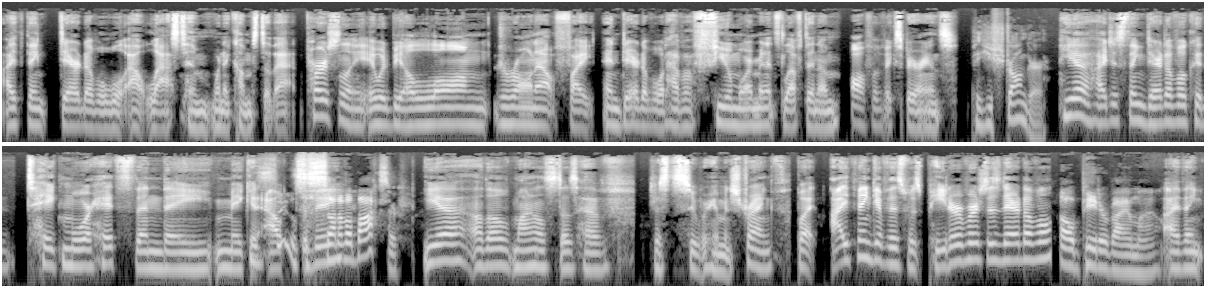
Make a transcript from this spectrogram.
I think Daredevil will outlast him when it comes to that. Personally, it would be a long, drawn out fight, and Daredevil would have a few more minutes left in him off of experience. But he's stronger. Yeah, I just think Daredevil could take more hits than they make it He's- out to be. son of a boxer. Yeah, although Miles does have just superhuman strength. But I think if this was Peter versus Daredevil, Oh, Peter by a mile. I think,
